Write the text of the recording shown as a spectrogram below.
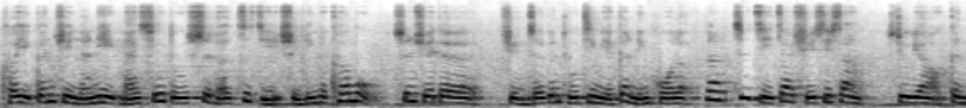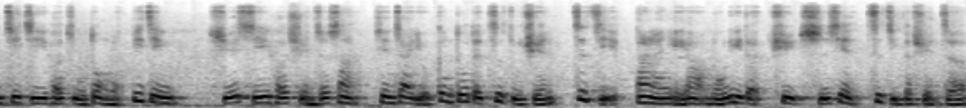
可以根据能力来修读适合自己水平的科目，升学的选择跟途径也更灵活了。那自己在学习上就要更积极和主动了。毕竟学习和选择上现在有更多的自主权，自己当然也要努力的去实现自己的选择。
